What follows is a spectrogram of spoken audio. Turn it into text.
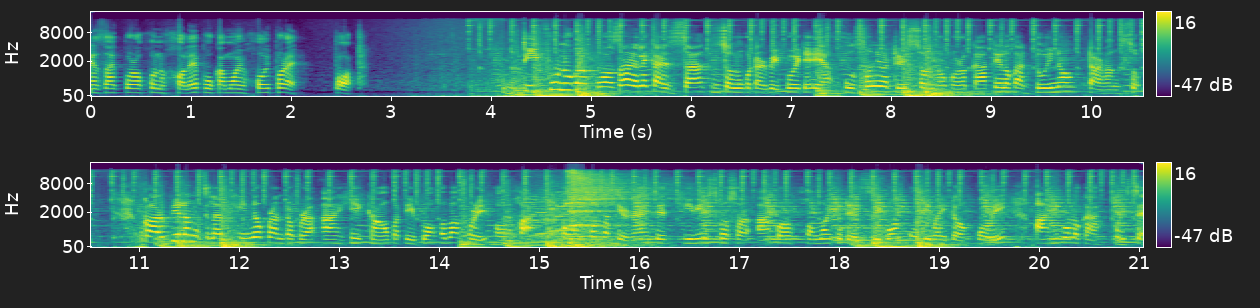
এজাক বৰষুণ হ'লে বোকাময় হৈ পৰে পথ। ডিফু নগৰ বজাৰ এলেকাৰ জাক জমকতাৰ বিপৰীতে এয়া শোচনীয় দৃশ্য নগৰৰ গাতে লগা দুই নং টাৰাংচু। কাৰ্বি আংলং জিলাৰ ভিন্ন প্ৰান্তৰ পৰা আহি গাঁও পাতি বসবাস কৰি অহা অঞ্চলবাসীৰ ৰাইজে ত্ৰিছ বছৰ আগৰ সময়টোতে জীৱন অতিবাহিত কৰি আহিব লগা হৈছে।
